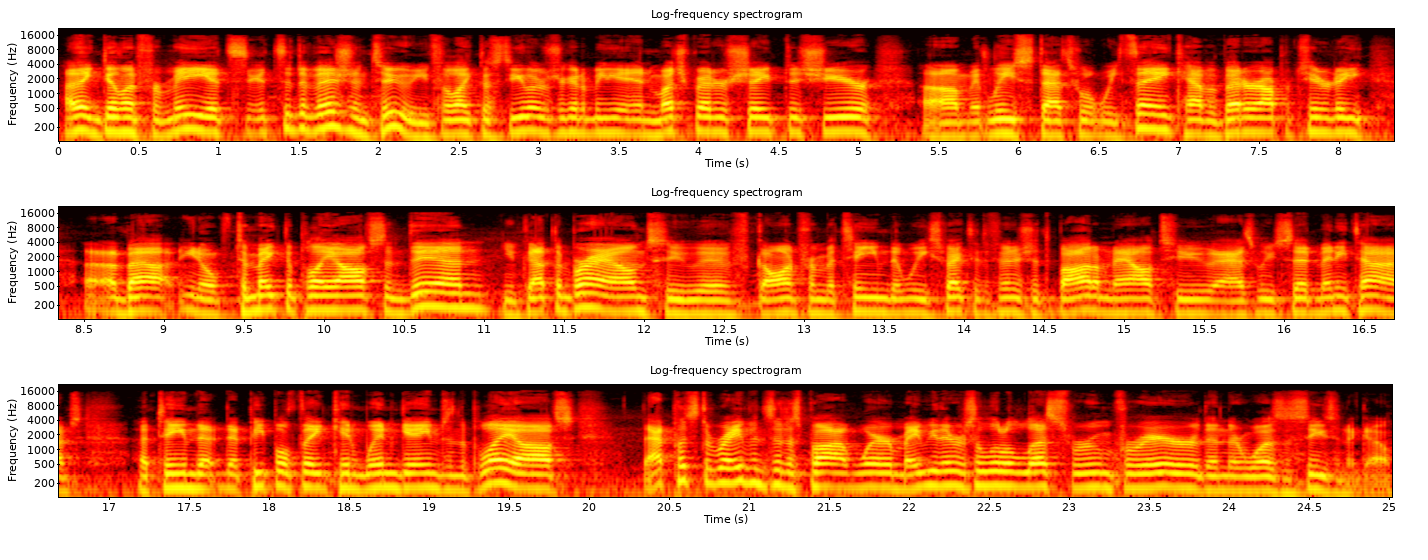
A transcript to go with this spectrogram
I think Dylan, for me, it's it's a division too. You feel like the Steelers are going to be in much better shape this year. Um, at least that's what we think. Have a better opportunity uh, about you know to make the playoffs, and then you've got the Browns who have gone from a team that we expected to finish at the bottom now to, as we've said many times, a team that, that people think can win games in the playoffs. That puts the Ravens in a spot where maybe there's a little less room for error than there was a season ago.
